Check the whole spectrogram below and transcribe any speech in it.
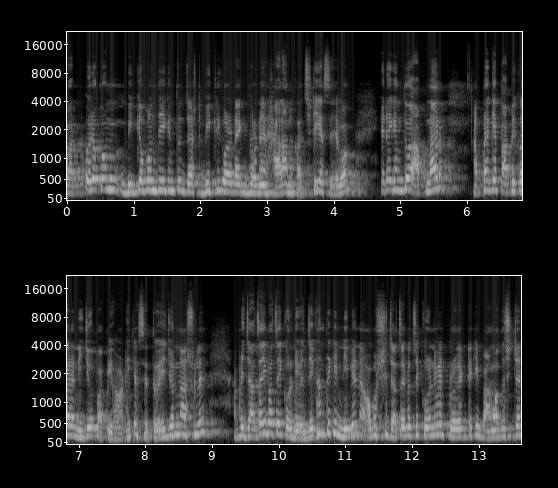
বাট ওইরকম বিজ্ঞাপন দিয়ে কিন্তু জাস্ট বিক্রি করাটা এক ধরনের হারাম কাজ, ঠিক আছে? এবং এটা কিন্তু আপনার আপনাকে পাপি করা নিজেও পাপি হওয়া, ঠিক আছে? তো এই জন্য আসলে আপনি যাচাই বাছাই করে নেবেন। যেখান থেকে নেবেন, অবশ্যই যাচাই বাছাই করে নেবেন প্রোডাক্টটা কি বাংলাদেশে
